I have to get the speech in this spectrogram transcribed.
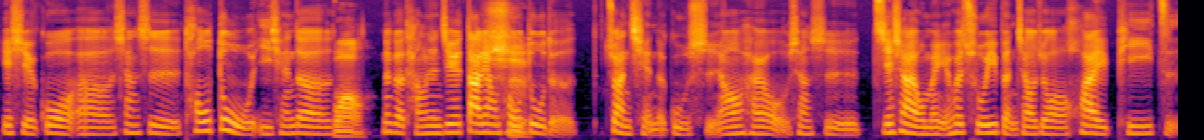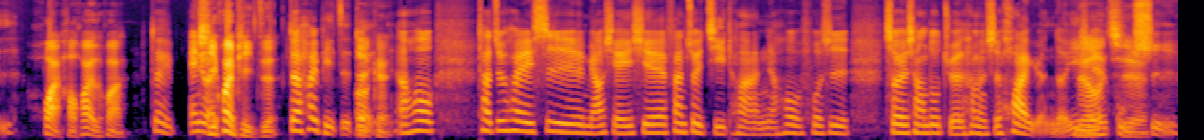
也写过呃，像是偷渡以前的哇，那个唐人街大量偷渡的赚钱的故事，然后还有像是接下来我们也会出一本叫做《坏坯子》，坏好坏的坏。对，皮坏痞子，对坏痞子，对。Okay. 然后他就会是描写一些犯罪集团，然后或是社会上都觉得他们是坏人的一些故事。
